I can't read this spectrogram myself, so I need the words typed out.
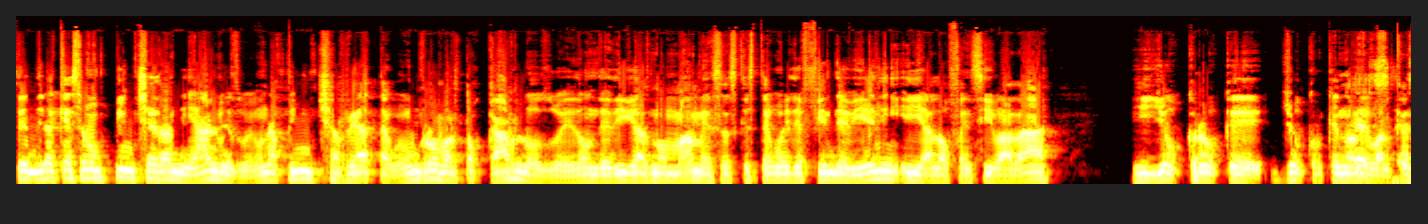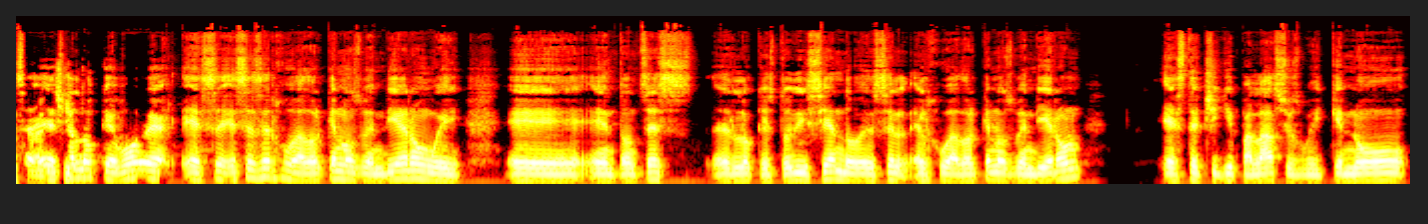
tendría que ser un pinche Dani Alves, güey, una pinche reata, güey, un Roberto Carlos, güey, donde digas, no mames, es que este güey defiende bien y, a la ofensiva da. Y yo creo que, yo creo que no le va a alcanzar. Es, es lo que voy, ese, ese, es el jugador que nos vendieron, güey. Eh, entonces, es lo que estoy diciendo, es el, el jugador que nos vendieron este Chiqui Palacios, güey, que no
